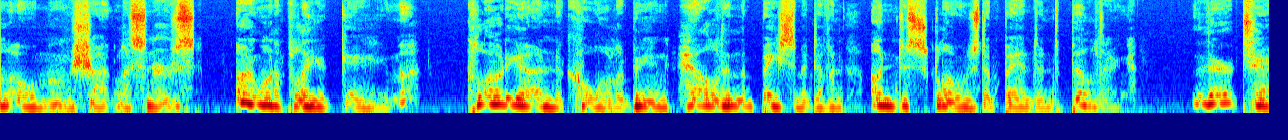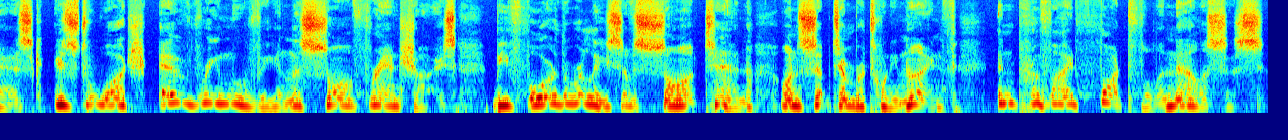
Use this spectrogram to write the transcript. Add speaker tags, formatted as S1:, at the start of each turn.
S1: Hello, Moonshot listeners. I want to play a game. Claudia and Nicole are being held in the basement of an undisclosed abandoned building. Their task is to watch every movie in the Saw franchise before the release of Saw 10 on September 29th and provide thoughtful analysis.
